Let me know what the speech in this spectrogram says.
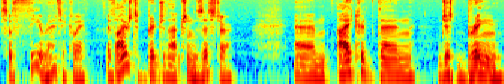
So theoretically, if I was to bridge that transistor, um, I could then just bring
